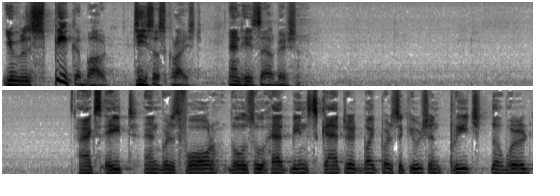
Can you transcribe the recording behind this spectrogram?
you will speak about Jesus Christ and his salvation. Acts 8 and verse 4 those who had been scattered by persecution preached the word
